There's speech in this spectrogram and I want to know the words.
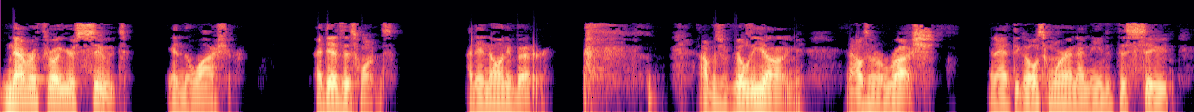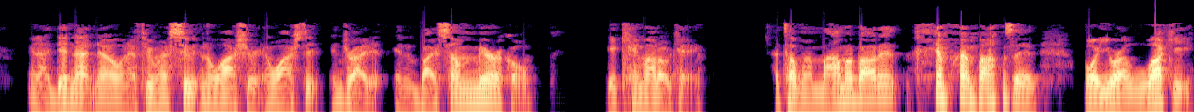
Never throw your suit in the washer. I did this once. I didn't know any better. I was really young and I was in a rush and I had to go somewhere and I needed this suit and I did not know, and I threw my suit in the washer and washed it and dried it. And by some miracle, it came out okay. I told my mom about it, and my mom said, boy, you are lucky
